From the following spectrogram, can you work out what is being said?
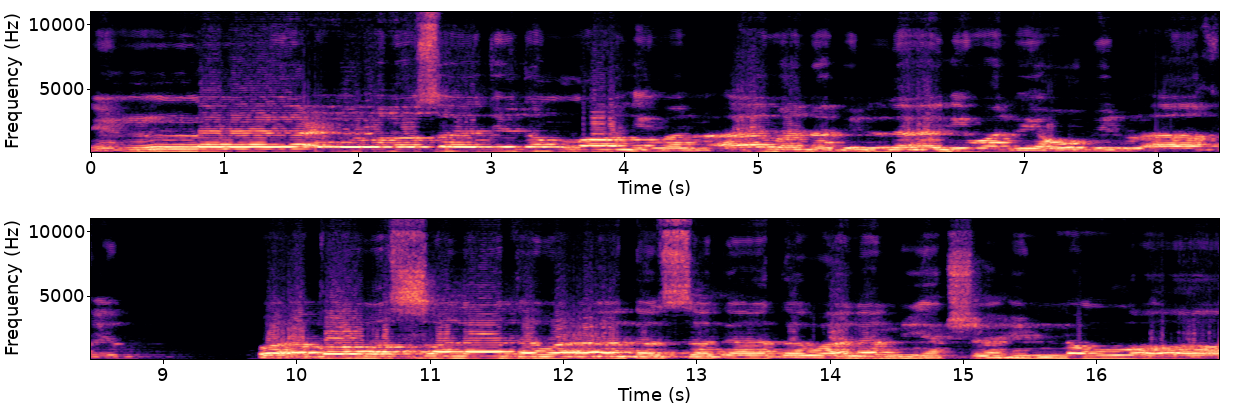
إنما يعمر مساجد الله من آمن بالله واليوم الآخر وأقام الصلاة وآتى الزكاة ولم يخش إلا الله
